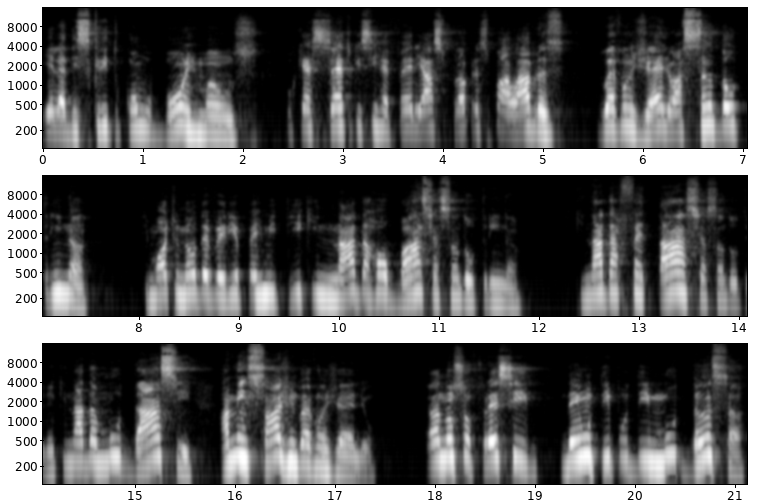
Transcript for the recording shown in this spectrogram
ele é descrito como bom, irmãos, porque é certo que se refere às próprias palavras do Evangelho, à sã doutrina. Timóteo não deveria permitir que nada roubasse a sã doutrina, que nada afetasse a sã doutrina, que nada mudasse a mensagem do evangelho. Ela não sofresse nenhum tipo de mudança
